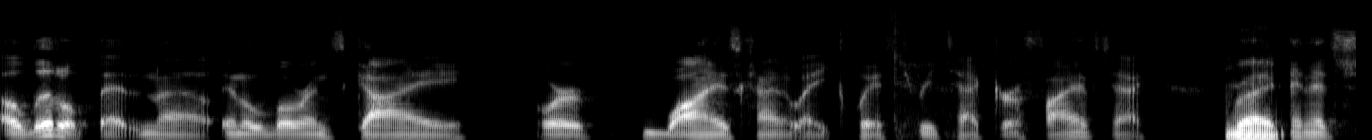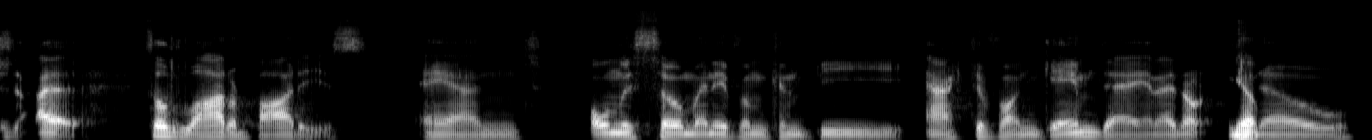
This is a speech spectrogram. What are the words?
a little bit in a, in a Lawrence guy or Wise kind of way. You play a three tech or a five tech. Right. And it's just, I, it's a lot of bodies. And only so many of them can be active on game day. And I don't Yep. know.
